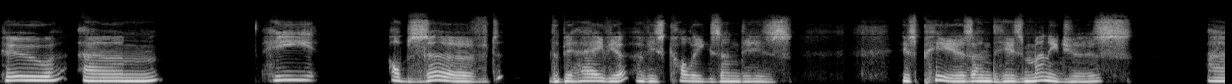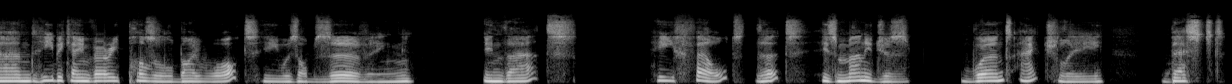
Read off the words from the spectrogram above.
who um, he observed the behaviour of his colleagues and his his peers and his managers and he became very puzzled by what he was observing in that he felt that his managers weren't actually best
